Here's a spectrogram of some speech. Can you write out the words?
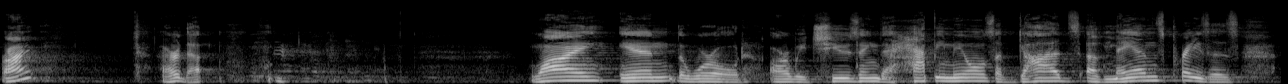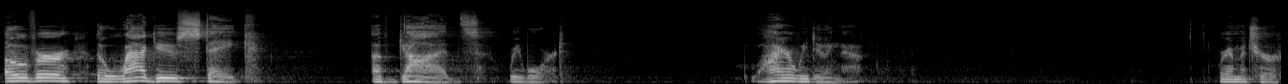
Right? I heard that. Why in the world are we choosing the happy meals of God's, of man's praises over the Wagyu steak of God's reward? Why are we doing that? We're immature.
